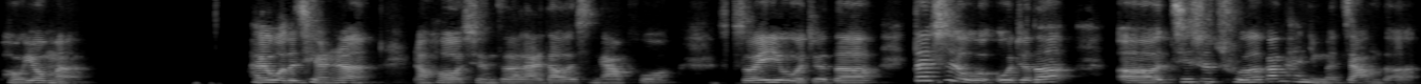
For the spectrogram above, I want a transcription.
朋友们。还有我的前任，然后选择来到了新加坡，所以我觉得，但是我我觉得，呃，其实除了刚才你们讲的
